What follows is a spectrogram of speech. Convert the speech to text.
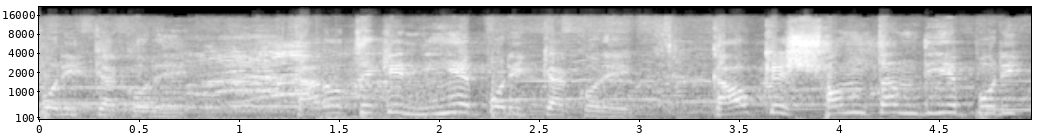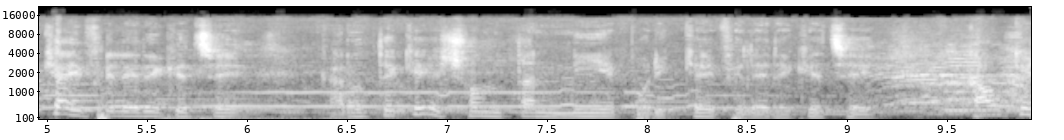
পরীক্ষা করে কারও থেকে নিয়ে পরীক্ষা করে কাউকে সন্তান দিয়ে পরীক্ষায় ফেলে রেখেছে, কারও থেকে সন্তান নিয়ে পরীক্ষায় ফেলে রেখেছে। কাউকে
